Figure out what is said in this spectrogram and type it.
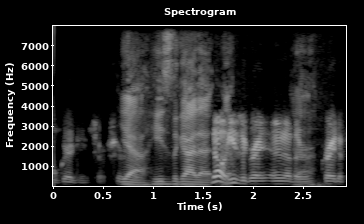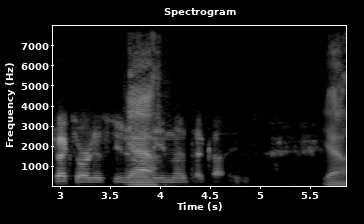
oh, Greg, Nicotero. sure. Yeah, sure. he's the guy that. No, that- he's a great another yeah. great effects artist. You know, Yeah. I mean that that guy is yeah.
